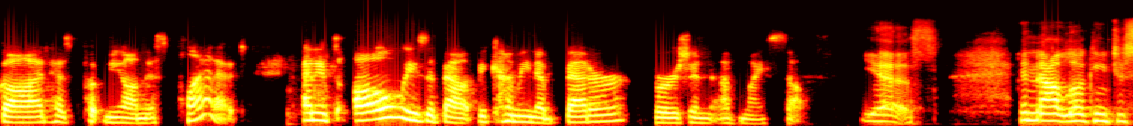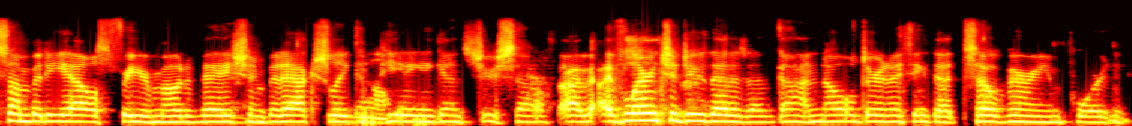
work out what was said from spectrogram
God has put me on this planet. And it's always about becoming a better version of myself. Yes. And not looking to somebody else for your motivation, but actually competing no. against yourself. I've, I've learned to do that as I've gotten older. And I think that's so very important.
